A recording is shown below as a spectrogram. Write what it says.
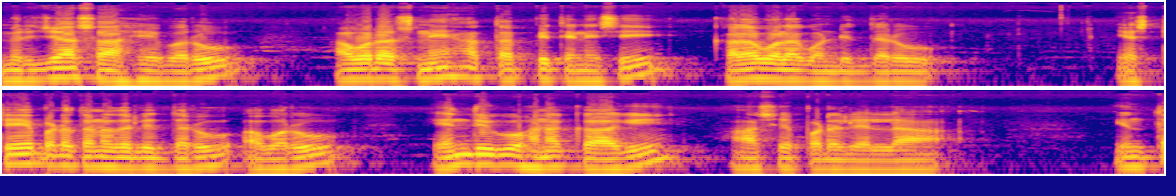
ಮಿರ್ಜಾ ಸಾಹೇಬರು ಅವರ ಸ್ನೇಹ ತಪ್ಪಿತೆನಿಸಿ ಕಳವಳಗೊಂಡಿದ್ದರು. ಎಷ್ಟೇ ಬಡತನದಲ್ಲಿದ್ದರೂ ಅವರು ಎಂದಿಗೂ ಹಣಕ್ಕಾಗಿ ಆಸೆ ಪಡಲಿಲ್ಲ ಇಂಥ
